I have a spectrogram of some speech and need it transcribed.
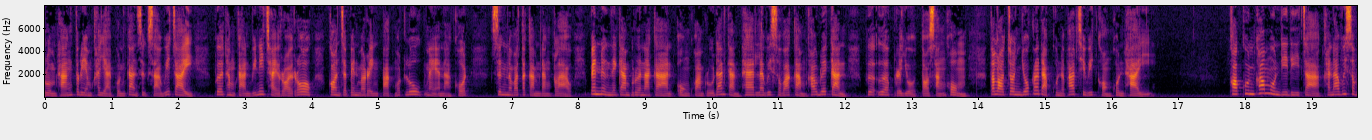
รวมทั้งเตรียมขยายผลการศึกษาวิจัย เพื่อทำการวินิจฉัยรอยโรค ก่อนจะเป็นมะเร็งปากมดลูกในอนาคต ซึ่งนวัตกรรมดังกล่าว เป็นหนึ่งในการบูรณาการองค์ความรู้ด้านการแพทย์และวิศวกรรมเข้าด้วยกัน เพื่อเอื้อประโยชน์ต่อสังคม ตลอดจนยกระดับคุณภาพชีวิตของคนไทย ขอบคุณข้อมูลดีๆ จากคณะวิศว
